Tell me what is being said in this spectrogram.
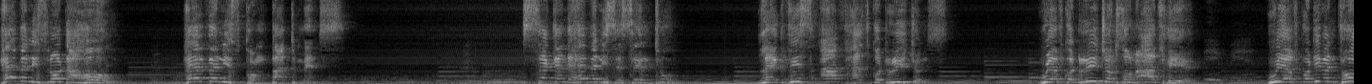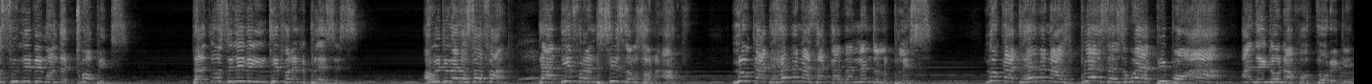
Heaven is not a hall. Heaven is compartments. Second heaven is the same too. Like this earth has got regions. We have got regions on earth here. Amen. We have got even those who living on the tropics. There are those living in different places. Are we together so far? There are different seasons on earth. Look at heaven as a governmental place. Look at heaven as places where people are and they don't have authority.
